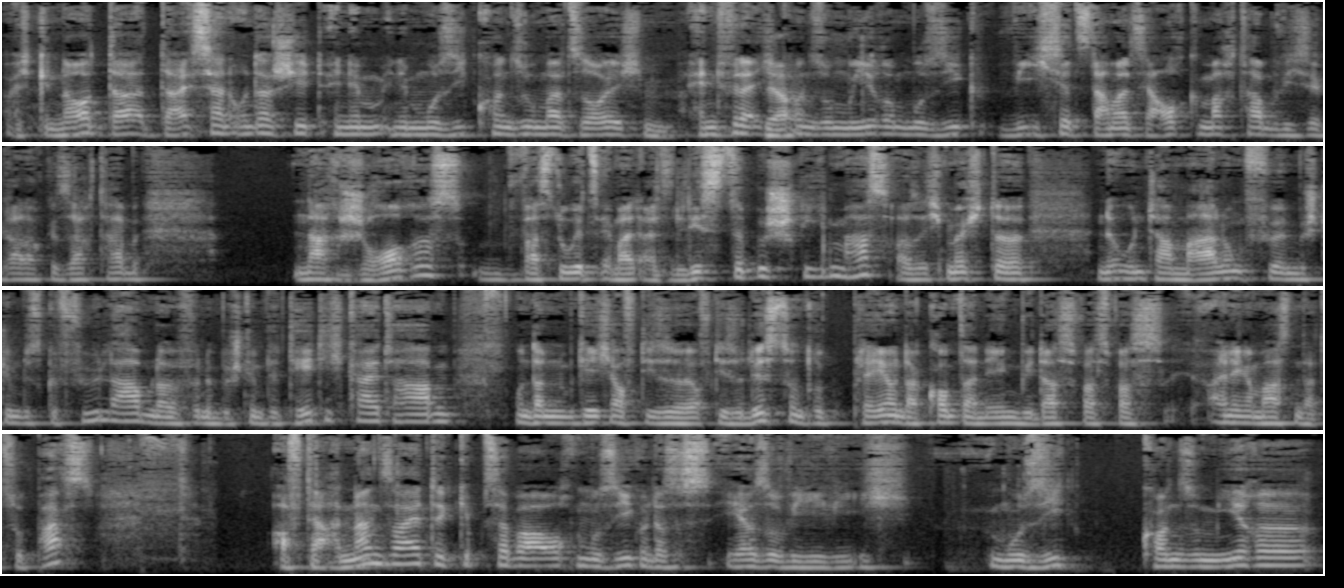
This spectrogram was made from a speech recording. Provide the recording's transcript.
Aber ich genau, da, da ist ja ein Unterschied in dem, in dem Musikkonsum als solchem. Entweder ich ja. konsumiere Musik, wie ich es jetzt damals ja auch gemacht habe, wie ich es ja gerade auch gesagt habe, nach Genres, was du jetzt eben halt als Liste beschrieben hast. Also ich möchte eine Untermalung für ein bestimmtes Gefühl haben oder für eine bestimmte Tätigkeit haben und dann gehe ich auf diese, auf diese Liste und drücke Play und da kommt dann irgendwie das, was, was einigermaßen dazu passt. Auf der anderen Seite gibt's aber auch Musik und das ist eher so, wie, wie ich Musik konsumiere,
